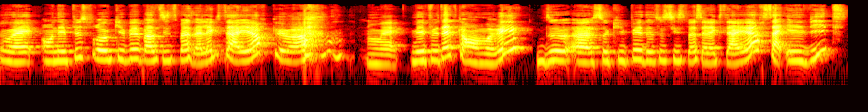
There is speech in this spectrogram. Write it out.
Ouais, on est plus préoccupé par ce qui se passe à l'extérieur que. Euh, ouais, mais peut-être qu'en vrai, de euh, s'occuper de tout ce qui se passe à l'extérieur, ça évite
